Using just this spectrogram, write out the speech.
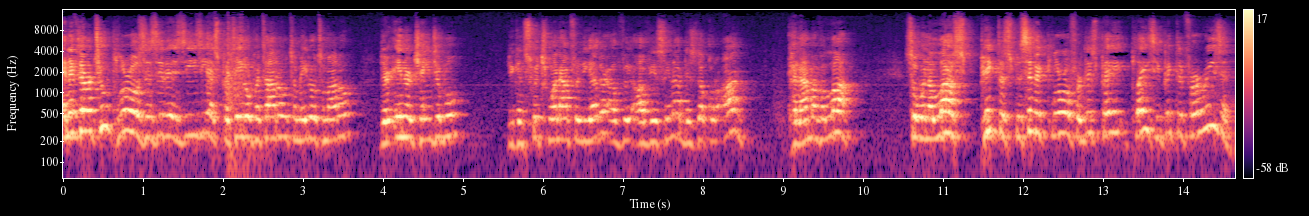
And if there are two plurals, is it as easy as potato, potato, tomato, tomato? They're interchangeable. You can switch one out for the other? Obviously not. This is the Quran. Kalam of Allah. So when Allah picked a specific plural for this place, He picked it for a reason.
